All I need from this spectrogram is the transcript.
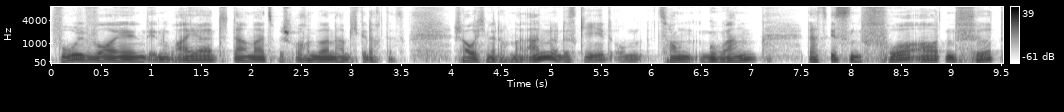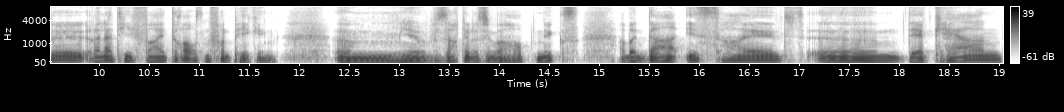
wohlwollend in Wired damals besprochen worden, habe ich gedacht, das schaue ich mir doch mal an. Und es geht um Zhongguang. Das ist ein Vorort, ein Viertel relativ weit draußen von Peking. Ähm, mir sagte das überhaupt nichts. Aber da ist halt ähm, der Kern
